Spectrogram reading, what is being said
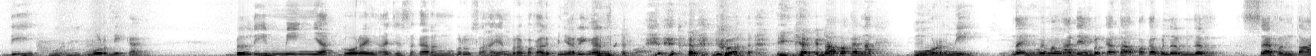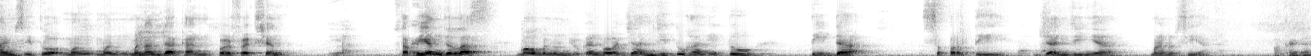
dimurnikan. Beli minyak goreng aja sekarang berusaha yang berapa kali penyaringan? Dua, tiga. Kenapa? Karena murni. Nah ini memang ada yang berkata apakah benar-benar seven times itu men- men- menandakan perfection? Iya. Tapi yang jelas mau menunjukkan bahwa janji Tuhan itu tidak seperti janjinya manusia. Makanya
